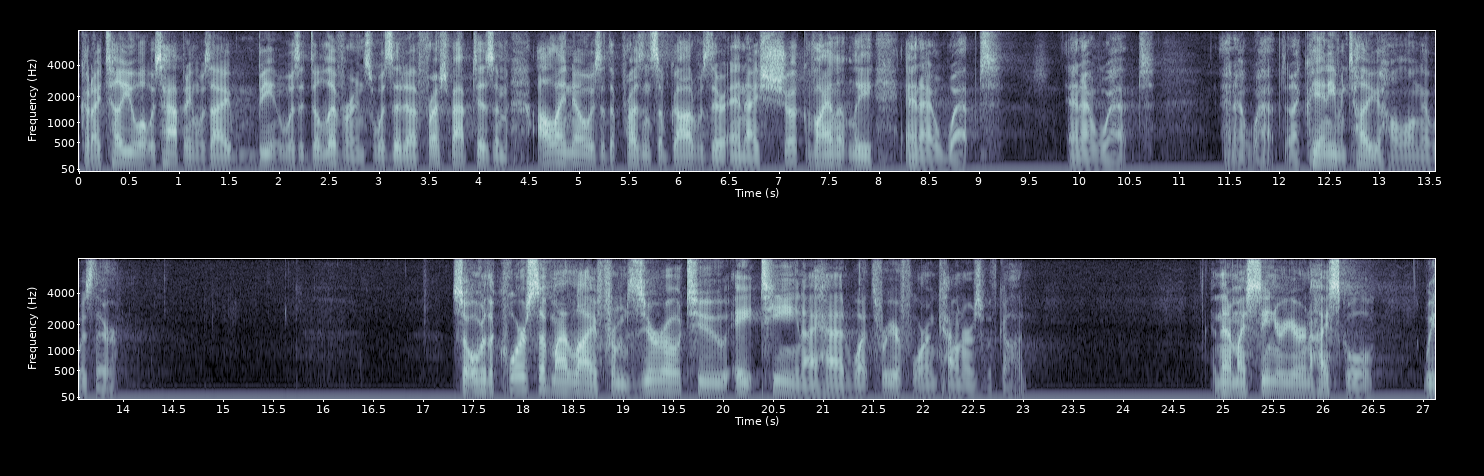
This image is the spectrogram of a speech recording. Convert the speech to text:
Could I tell you what was happening? Was, I being, was it deliverance? Was it a fresh baptism? All I know is that the presence of God was there, and I shook violently and I wept. And I wept. And I wept. And I can't even tell you how long I was there. So, over the course of my life, from zero to 18, I had what, three or four encounters with God. And then in my senior year in high school, we,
